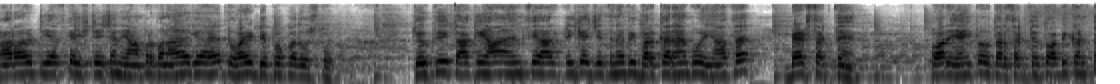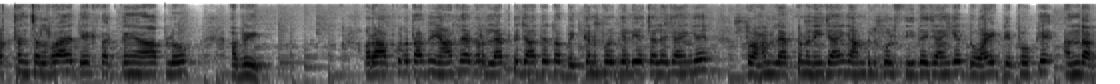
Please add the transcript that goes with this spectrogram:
R R T S का स्टेशन यहाँ पर बनाया गया है, दोहाई डिपो का दोस्तों। क्योंकि ताकि यहाँ एन सी आर टी के जितने भी वर्कर हैं, वो यहाँ से बैठ सकते हैं और यहीं पर उतर सकते हैं। तो अभी कंस्ट्रक्शन चल रहा है, देख सकते हैं आप लोग अभी। और आपको बता दें, यहाँ से अगर लेफ़्ट जाते तो बिक्कनपुर के लिए चले जाएँगे तो हम लेफ़्ट में नहीं जाएँगे, हम बिल्कुल सीधे जाएँगे दोहाई डिपो के अंदर।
